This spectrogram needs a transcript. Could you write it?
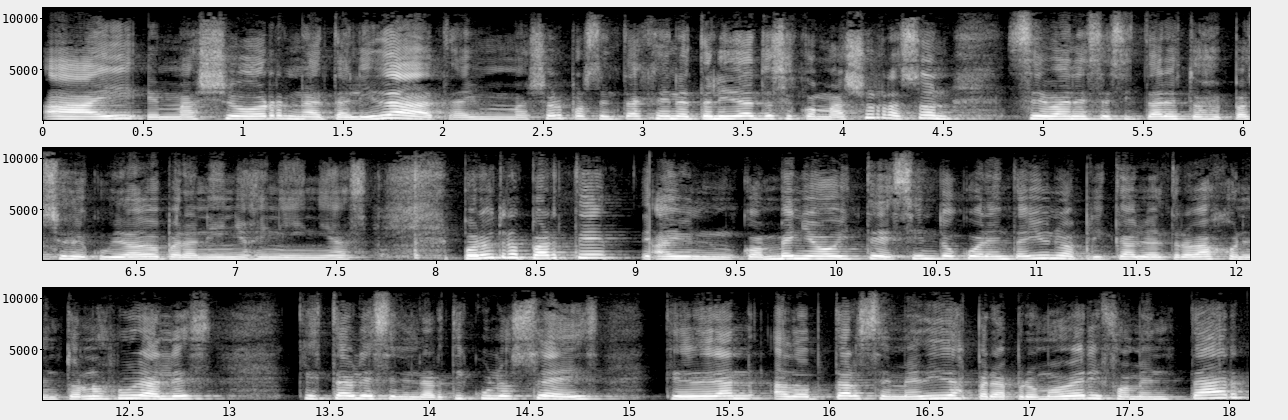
hay mayor natalidad, hay mayor porcentaje de natalidad, entonces con mayor razón se va a necesitar estos espacios de cuidado para niños y niñas. Por otra parte, hay un convenio OIT 141 aplicable al trabajo en entornos rurales que establece en el artículo 6 que deberán adoptarse medidas para promover y fomentar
